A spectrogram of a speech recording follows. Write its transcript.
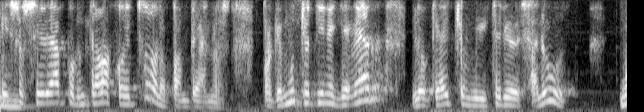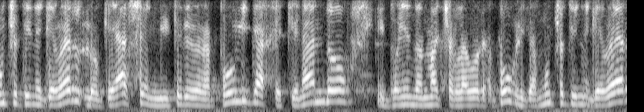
eso se da por un trabajo de todos los pampeanos, porque mucho tiene que ver lo que ha hecho el Ministerio de Salud mucho tiene que ver lo que hace el Ministerio de la Pública gestionando y poniendo en marcha la obra pública, mucho tiene que ver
